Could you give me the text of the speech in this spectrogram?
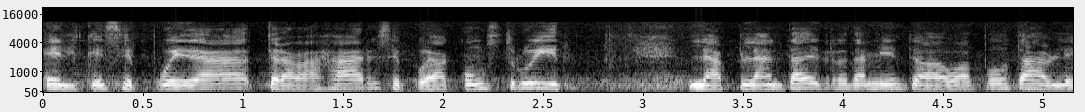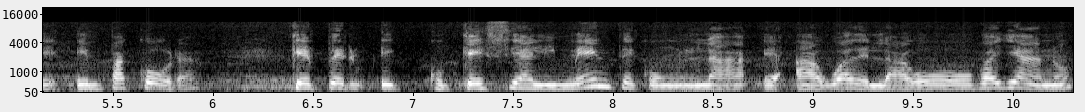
El que se pueda trabajar, se pueda construir la planta de tratamiento de agua potable en Pacora, que, que, se alimente con la agua del lago Bayano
